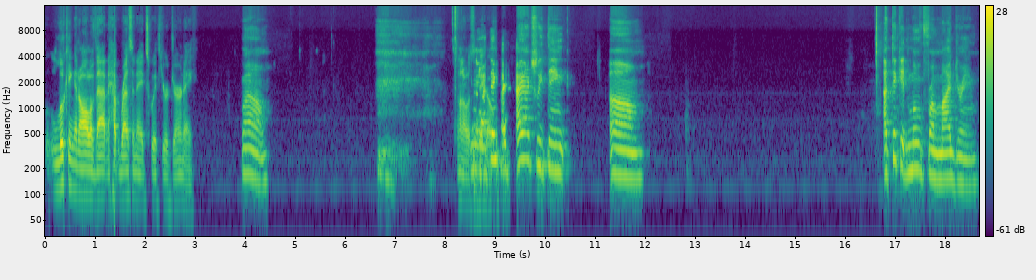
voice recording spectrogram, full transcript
looking at all of that and how it resonates with your journey. Wow. I, know, you know, I think I, I actually think um, I think it moved from my dream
